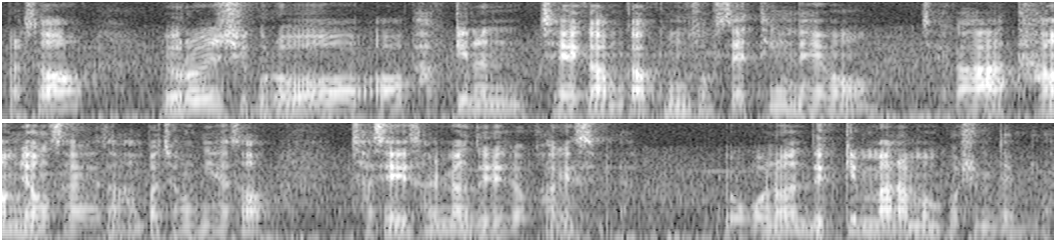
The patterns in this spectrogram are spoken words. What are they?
그래서 이런 식으로 어 바뀌는 제감과 공속 세팅 내용 제가 다음 영상에서 한번 정리해서 자세히 설명드리도록 하겠습니다. 요거는 느낌만 한번 보시면 됩니다.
